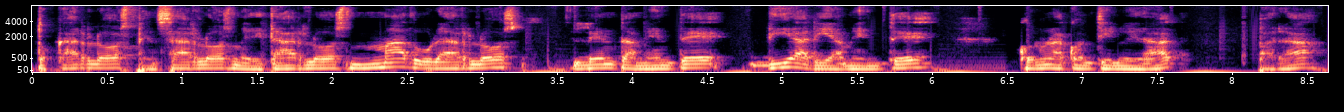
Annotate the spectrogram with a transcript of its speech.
tocarlos, pensarlos, meditarlos, madurarlos lentamente, diariamente, con una continuidad para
